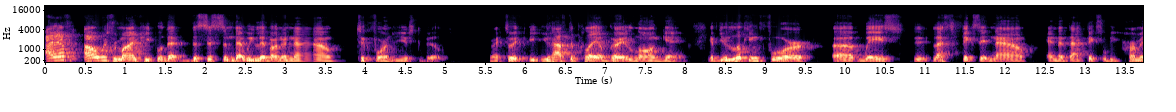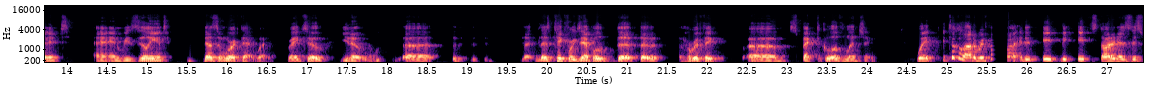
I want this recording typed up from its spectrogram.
I, have, I always remind people that the system that we live under now took 400 years to build, right? So it, it, you have to play a very long game. If you're looking for uh, ways to let's fix it now and that that fix will be permanent and, and resilient, doesn't work that way, right? So, you know, uh, let's take, for example, the, the horrific um, spectacle of lynching it, it took a lot of refinement. It, it, it started as this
